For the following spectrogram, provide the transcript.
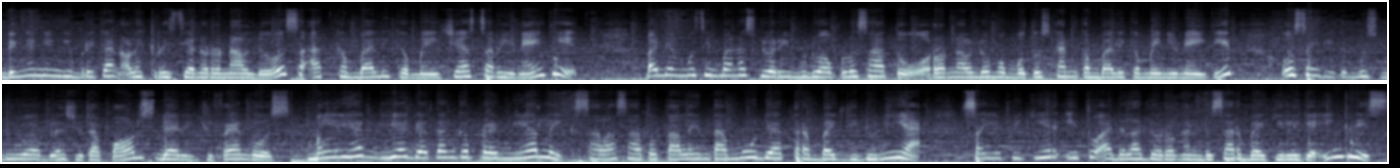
dengan yang diberikan oleh Cristiano Ronaldo saat kembali ke Manchester United. Pada musim panas 2021, Ronaldo memutuskan kembali ke Man United usai ditebus 12 juta pounds dari Juventus. Melihat dia datang ke Premier League, salah satu talenta muda terbaik di dunia, saya pikir itu adalah dorongan besar bagi Liga Inggris.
